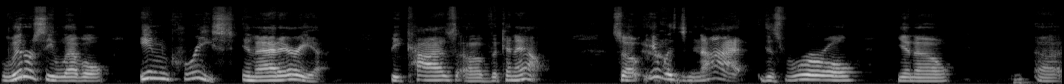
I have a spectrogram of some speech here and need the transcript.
literacy level increased in that area because of the canal. So it was not this rural you know uh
